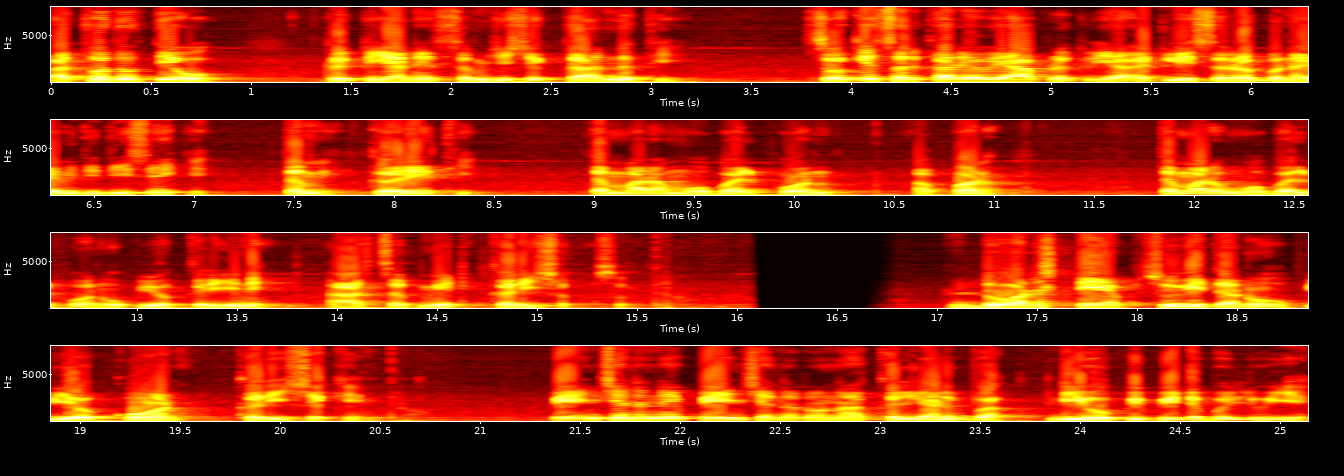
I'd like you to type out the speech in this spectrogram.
અથવા તો તેઓ પ્રક્રિયાને સમજી શકતા નથી. જો કે સરકારે હવે આ પ્રક્રિયા એટલી સરળ બનાવી દીધી છે કે તમે ઘરેથી તમારા મોબાઈલ ફોન પણ તમારો મોબાઈલ ફોન ઉપયોગ કરીને આ સબમિટ કરી શકો છો મિત્રો. ડોર સ્ટેપ સુવિધાનો ઉપયોગ કોણ કરી શકે મિત્રો? પેન્શન અને પેન્શનરોના કલ્યાણ વિભાગ ડીઓપીપીડબલ્યુએ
